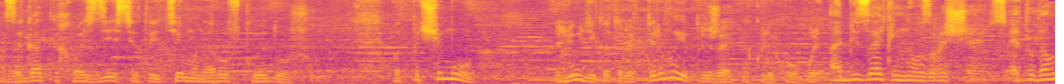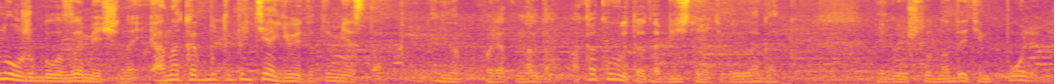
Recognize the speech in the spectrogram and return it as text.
О загадках воздействия этой темы на русскую душу. Вот почему люди, которые впервые приезжают на Куликово поле, обязательно возвращаются. Это давно уже было замечено. И она как будто притягивает это место. Они говорят иногда, а как вы тогда объясняете эту загадку? Я говорю, что над этим полем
